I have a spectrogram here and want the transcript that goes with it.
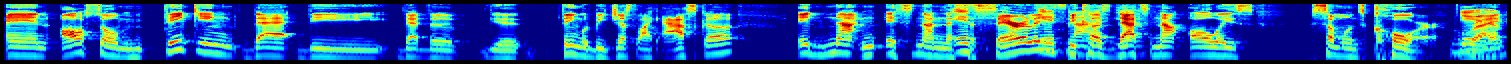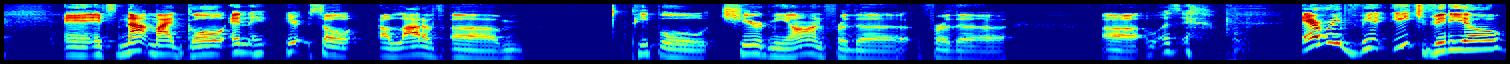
And also thinking that the that the the thing would be just like Aska, it not it's not necessarily it's not, because yeah. that's not always someone's core, Yeah. right? And it's not my goal. And here, so a lot of um, people cheered me on for the for the uh, was every vi- each video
